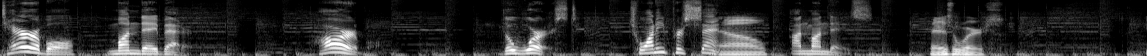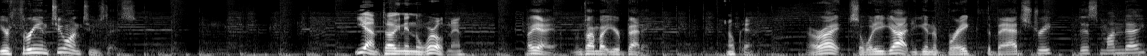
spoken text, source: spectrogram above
terrible Monday better. Horrible. The worst. 20% No, on Mondays. there's worse. You're 3 and 2 on Tuesdays. Yeah, I'm talking in the world, man. Oh yeah, yeah. I'm talking about your betting. Okay. All right. So what do you got? You going to break the bad streak this Monday?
